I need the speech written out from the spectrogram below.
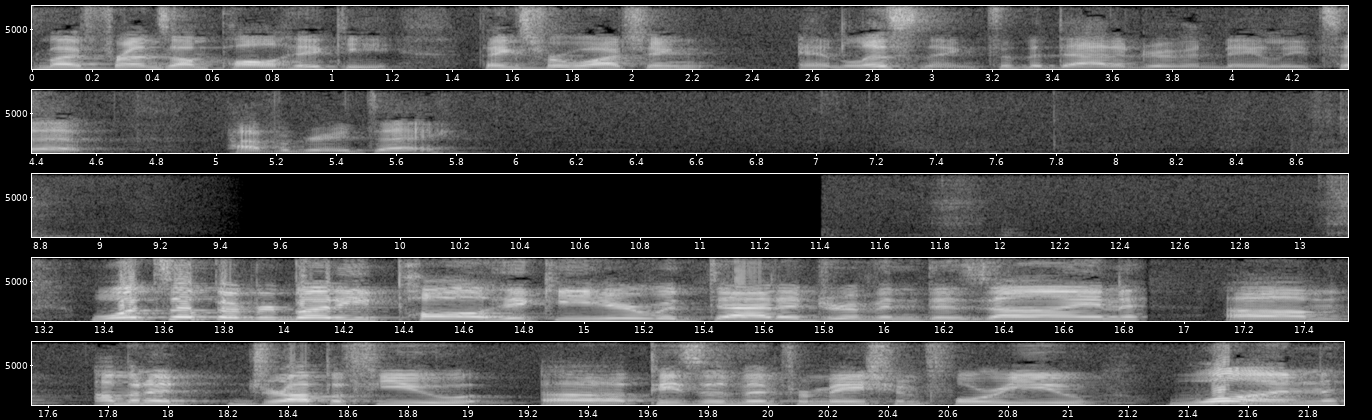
My friends, I'm Paul Hickey. Thanks for watching and listening to the Data Driven Daily Tip. Have a great day. What's up, everybody? Paul Hickey here with Data Driven Design. Um, I'm going to drop a few uh, pieces of information for you. One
